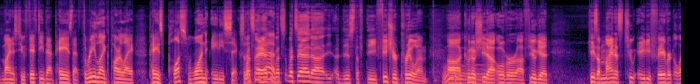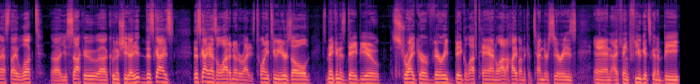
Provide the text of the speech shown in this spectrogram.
minus 250. That pays that three leg parlay pays plus 186. So Let's add bad. let's let's add uh, just the, the featured prelim. Uh, Kinoshita over uh, Fugitt. He's a minus 280 favorite. The last I looked, uh, Yusaku uh, Kinoshita. He, this guy's this guy has a lot of notoriety. He's 22 years old. He's making his debut. Striker, very big left hand. A lot of hype on the contender series, and I think Fugitt's going to be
